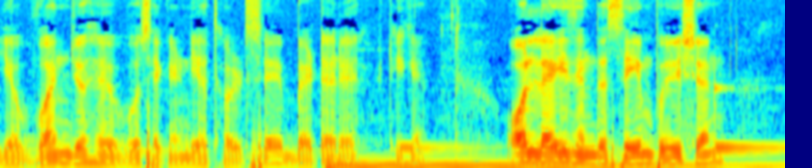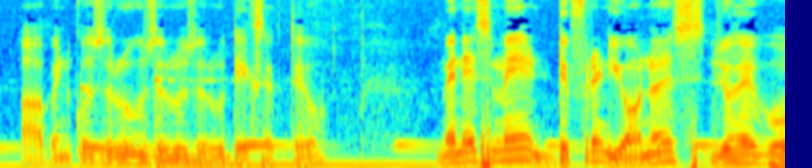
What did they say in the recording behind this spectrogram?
या वन जो है वो सेकेंड या थर्ड से बेटर है, ठीक है? All lies in the same position आप इनको ज़रूर ज़रूर ज़रूर देख सकते हो। मैंने इसमें डिफरेंट योनर्स जो है वो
